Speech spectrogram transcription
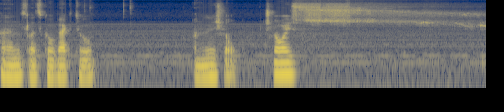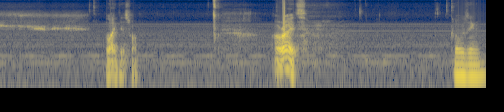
And let's go back to an initial choice like this one. All right. Closing,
